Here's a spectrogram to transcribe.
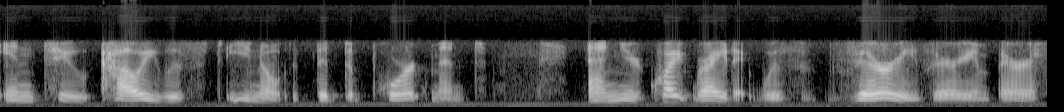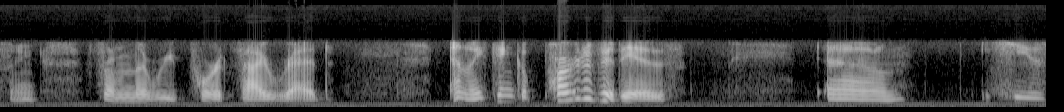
into how he was, you know, the deportment. And you're quite right; it was very, very embarrassing from the reports I read. And I think a part of it is um, he's.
